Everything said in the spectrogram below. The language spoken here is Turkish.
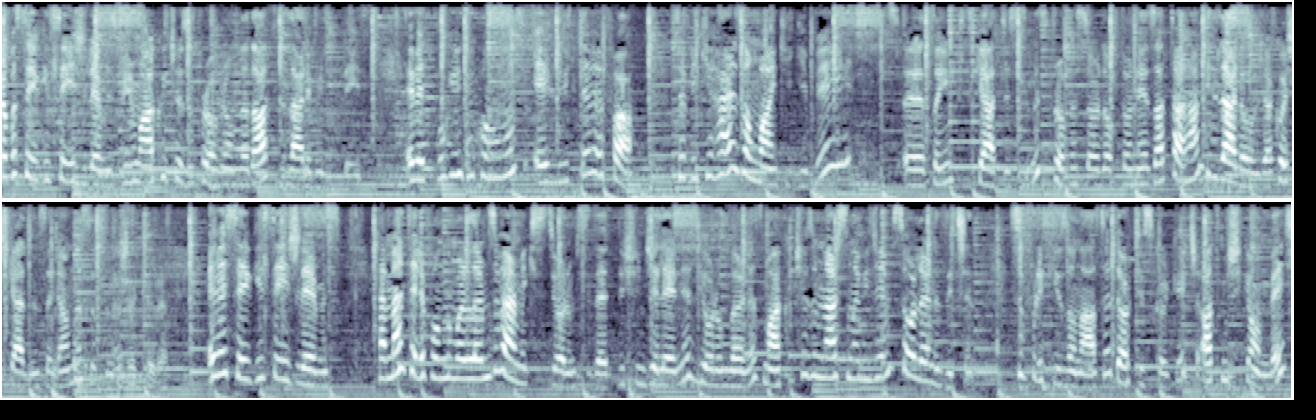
Merhaba sevgili seyircilerimiz. Bir Makul Çözüm programında daha sizlerle birlikteyiz. Evet bugünkü konumuz evlilikte vefa. Tabii ki her zamanki gibi e, sayın psikiyatristimiz Profesör Doktor Nevzat Tarhan bizlerle olacak. Hoş geldiniz hocam. Nasılsınız? Teşekkür ederim. Evet sevgili seyircilerimiz. Hemen telefon numaralarımızı vermek istiyorum size. Düşünceleriniz, yorumlarınız, makul çözümler sunabileceğimiz sorularınız için. 0216 443 62 15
